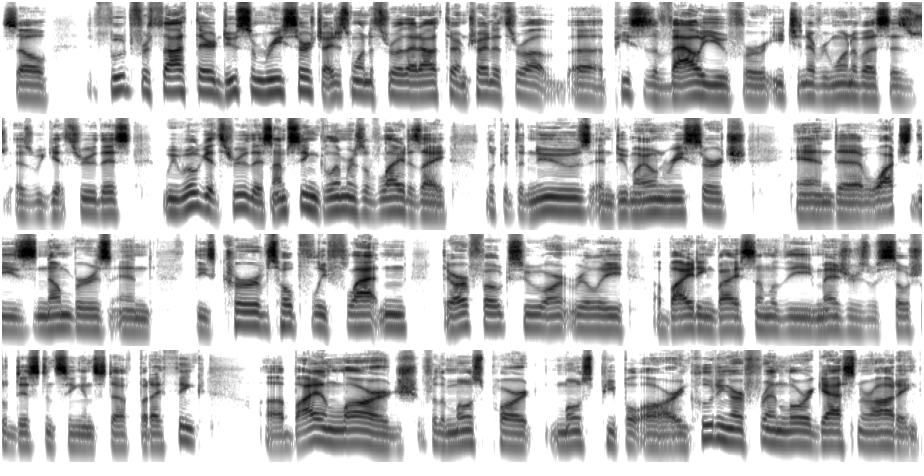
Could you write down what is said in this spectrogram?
So, food for thought there. Do some research. I just want to throw that out there. I'm trying to throw out uh, pieces of value for each and every one of us as, as we get through this. We will get through this. I'm seeing glimmers of light as I look at the news and do my own research and uh, watch these numbers and these curves hopefully flatten. There are folks who aren't really abiding by some of the measures with social distancing and stuff, but I think uh, by and large, for the most part, most people are, including our friend Laura Gassner Otting.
